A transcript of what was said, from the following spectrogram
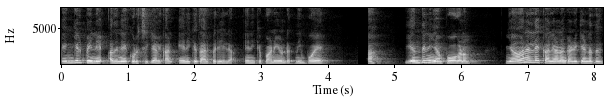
എങ്കിൽ പിന്നെ അതിനെക്കുറിച്ച് കേൾക്കാൻ എനിക്ക് താല്പര്യമില്ല. എനിക്ക് പണിയുണ്ട്. നീ പോയേ. എന്തിന് ഞാൻ പോകണം? ഞാനല്ലേ കല്യാണം കഴിക്കേണ്ടത്?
